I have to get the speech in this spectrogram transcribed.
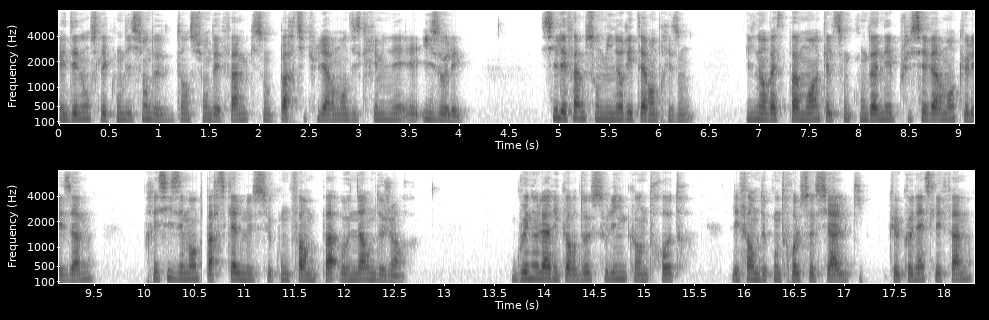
et dénonce les conditions de détention des femmes qui sont particulièrement discriminées et isolées. Si les femmes sont minoritaires en prison, il n'en reste pas moins qu'elles sont condamnées plus sévèrement que les hommes, précisément parce qu'elles ne se conforment pas aux normes de genre. Gwenola Ricordo souligne qu'entre autres, les formes de contrôle social que connaissent les femmes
